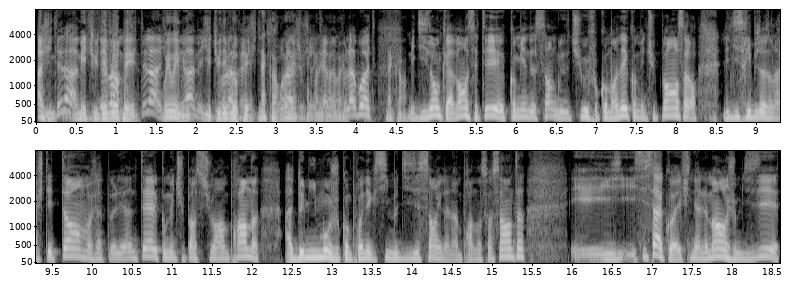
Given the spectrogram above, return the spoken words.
Ah, j'étais là. Mais tu développais. mais j'étais là, Oui, oui, mais- tu développais. D'accord, ouais, je je comprenais quand même pas, un peu la boîte. D'accord. Mais disons qu'avant, c'était euh, combien de sangles de tuyaux il faut commander, combien tu penses. Alors, les distributeurs en acheté tant, moi j'appelais un tel, combien tu penses que tu vas en prendre. À demi-mot, je comprenais que s'il me disait 100, il allait en prendre 60. Et, et c'est ça, quoi. Et finalement, je me disais,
